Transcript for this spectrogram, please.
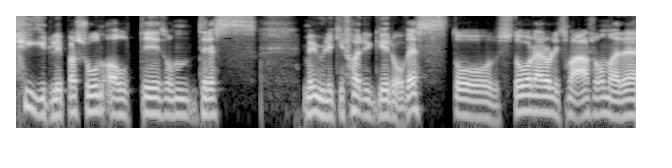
tydelig person, alltid sånn dress med ulike farger og vest, og står der og liksom er sånn derre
